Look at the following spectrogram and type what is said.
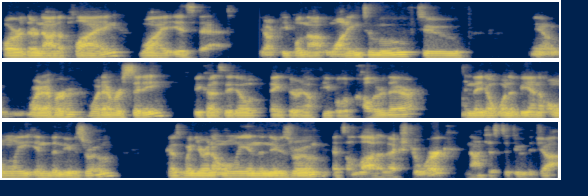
or they're not applying, why is that? Are people not wanting to move to, you know, whatever whatever city because they don't think there are enough people of color there and they don't want to be an only in the newsroom? Because when you're an only in the newsroom, it's a lot of extra work, not just to do the job.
